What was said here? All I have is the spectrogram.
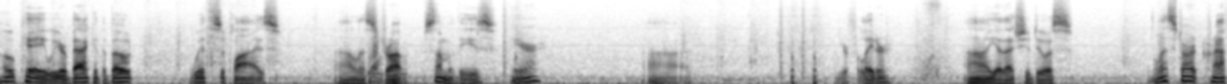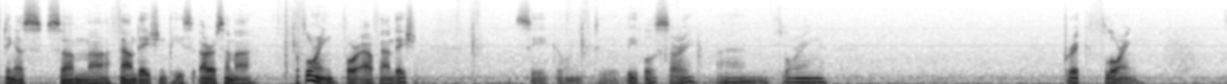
Okay, we are back at the boat with supplies. Uh, let's drop some of these here. Uh, here for later. Uh, yeah, that should do us let's start crafting us some uh, foundation piece or some uh, flooring for our foundation. Let's see, going to vehicles, sorry, and flooring, brick flooring.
